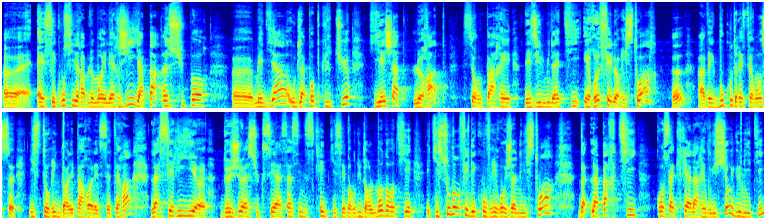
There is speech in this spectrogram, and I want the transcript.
elle s'est considérablement élargie. Il n'y a pas un support média ou de la pop culture qui échappe. Le rap, s'est emparé des Illuminati et refait leur histoire. Hein, avec beaucoup de références historiques dans les paroles, etc. La série euh, de jeux à succès Assassin's Creed qui s'est vendue dans le monde entier et qui souvent fait découvrir aux jeunes l'histoire. La partie consacrée à la Révolution, Unity.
